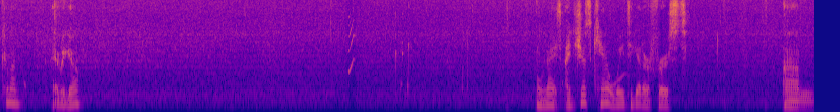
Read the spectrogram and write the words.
Come on. There we go. Oh, nice. I just can't wait to get our first um,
